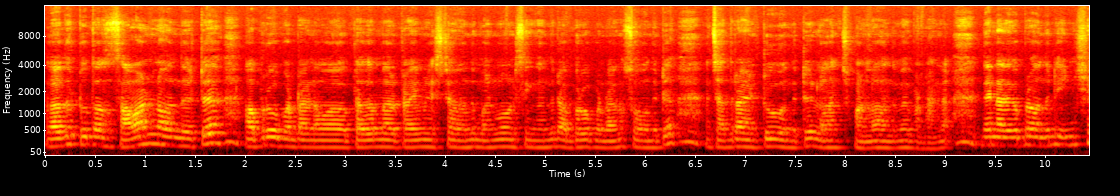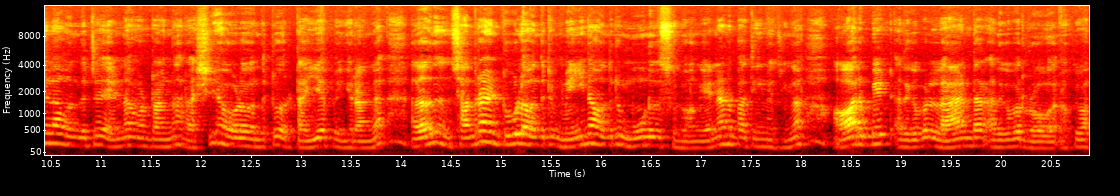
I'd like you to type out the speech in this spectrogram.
அதாவது டூ தௌசண்ட் செவனில் வந்துட்டு அப்ரூவ் பண்ணுறாங்க நம்ம பிரதமர் பிரைம் மினிஸ்டர் வந்து மன்மோகன் சிங் வந்துட்டு அப்ரூவ் பண்ணுறாங்க ஸோ வந்துட்டு சந்திராயன் டூ வந்துட்டு லான்ச் பண்ணலாம் அந்த மாதிரி பண்ணுறாங்க தென் அதுக்கப்புறம் வந்துட்டு இனிஷியலாக வந்துட்டு என்ன பண்ணுறாங்கன்னா ரஷ்யாவோட வந்துட்டு ஒரு டைப் வைக்கிறாங்க அதாவது சந்திராயன் டூவில் வந்துட்டு மெயினாக வந்துட்டு மூணு இது சொல்லுவாங்க. என்னென்னு பார்த்தீங்கன்னு வச்சுக்கோங்க ஆர்பிட் அதுக்கப்புறம் லேண்டர் அதுக்கப்புறம் ரோவர் ஓகேவா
